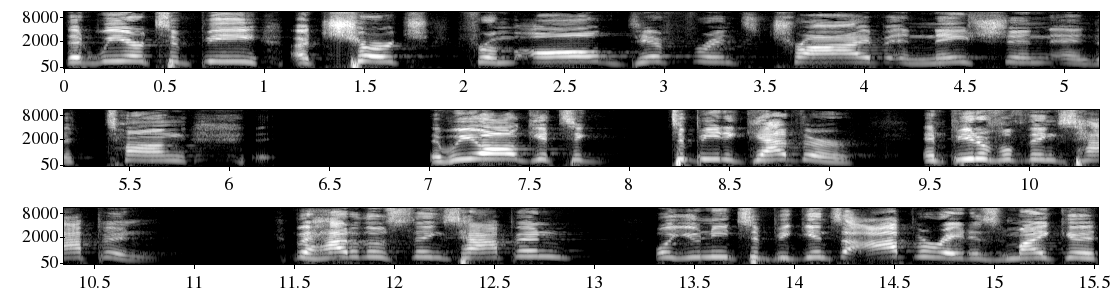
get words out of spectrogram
That we are to be a church from all different tribe and nation and tongue. That we all get to, to be together and beautiful things happen. But how do those things happen? Well, you need to begin to operate as Micah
